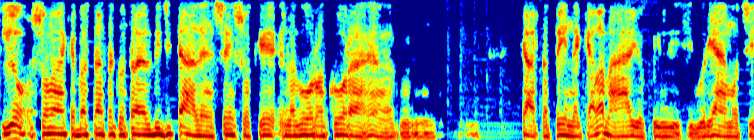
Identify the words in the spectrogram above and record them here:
io sono anche abbastanza contrario al digitale, nel senso che lavoro ancora eh, carta, penna e calamaio, quindi figuriamoci.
